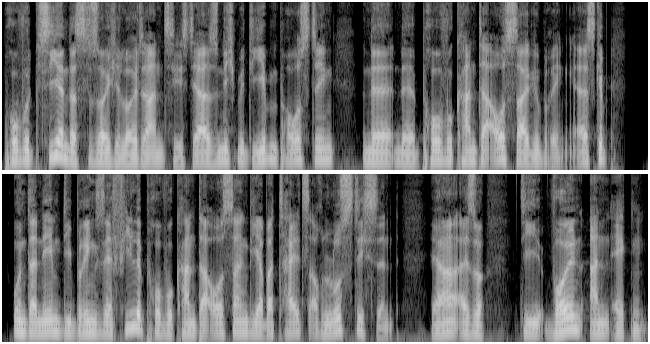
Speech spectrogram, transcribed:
provozieren, dass du solche Leute anziehst. Ja, also nicht mit jedem Posting eine, eine provokante Aussage bringen. Ja, es gibt Unternehmen, die bringen sehr viele provokante Aussagen, die aber teils auch lustig sind. Ja, also die wollen anecken.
